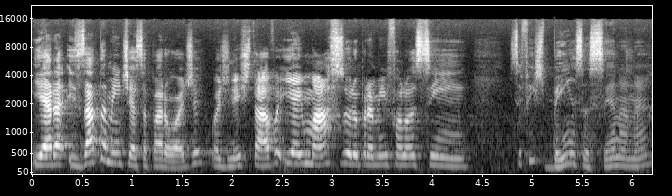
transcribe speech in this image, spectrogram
E era exatamente essa paródia, o Adnei estava, e aí o Márcio olhou pra mim e falou assim, você fez bem essa cena, né?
